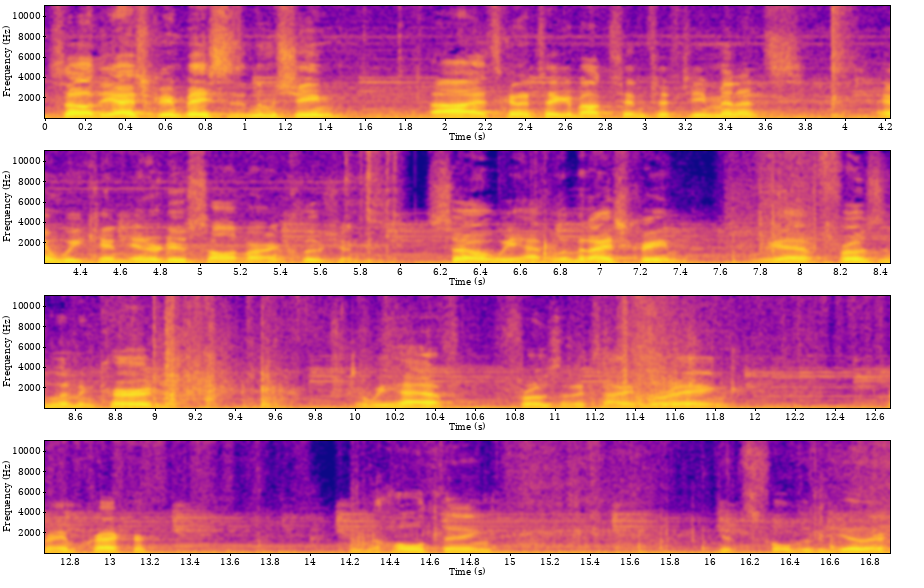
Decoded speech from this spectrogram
So the ice cream base is in the machine. Uh, it's gonna take about 10, 15 minutes, and we can introduce all of our inclusions. So we have lemon ice cream, we have frozen lemon curd, and we have frozen Italian meringue, graham cracker, and the whole thing gets folded together.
